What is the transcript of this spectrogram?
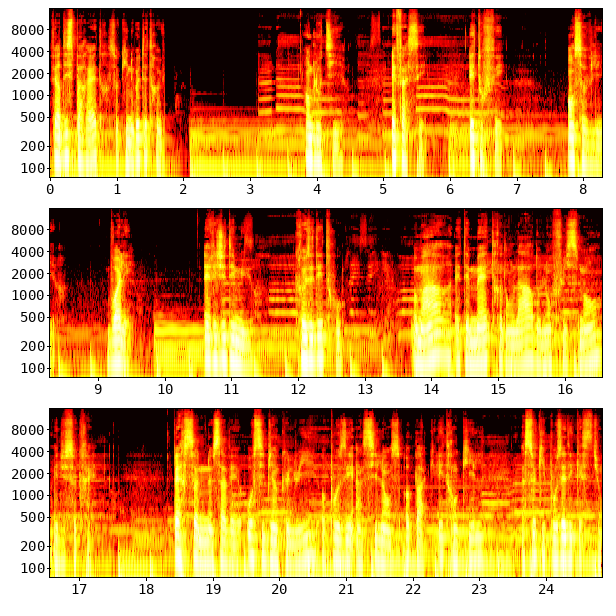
Faire disparaître ce qui ne peut être vu. Engloutir, effacer, étouffer, ensevelir, voiler, ériger des murs, creuser des trous. Omar était maître dans l'art de l'enfouissement et du secret. Personne ne savait aussi bien que lui opposer un silence opaque et tranquille à ceux qui posaient des questions.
